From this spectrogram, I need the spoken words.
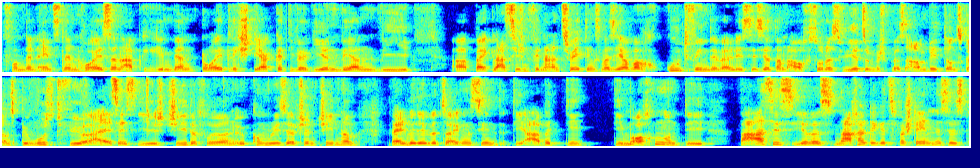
von den einzelnen Häusern abgegeben werden, deutlich stärker divergieren werden wie äh, bei klassischen Finanzratings, was ich aber auch gut finde, weil es ist ja dann auch so, dass wir zum Beispiel als Anbieter uns ganz bewusst für ISS ESG, der früheren Ökom Research entschieden haben, weil wir der Überzeugung sind, die Arbeit, die die machen und die Basis ihres Nachhaltigkeitsverständnisses,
